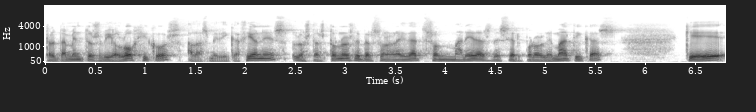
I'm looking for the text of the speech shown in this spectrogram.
tratamientos biológicos, a las medicaciones, los trastornos de personalidad son maneras de ser problemáticas que eh,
